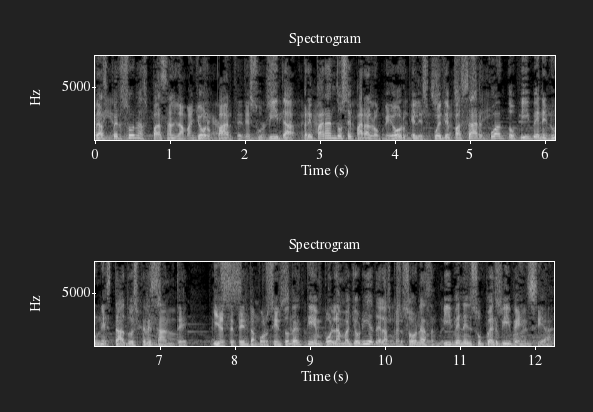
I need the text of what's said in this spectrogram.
las personas pasan la mayor parte de su vida preparándose para lo peor que les puede pasar cuando viven en un estado estresante. Y el 70% del tiempo, la mayoría de las personas viven en supervivencia.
